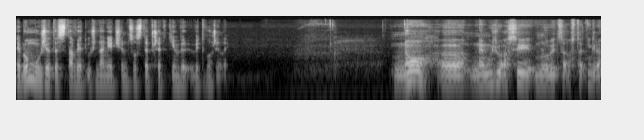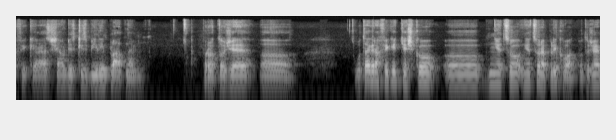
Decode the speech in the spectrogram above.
nebo můžete stavět už na něčem, co jste předtím vytvořili? No, eh, nemůžu asi mluvit za ostatní grafiky, ale já začínám vždycky s bílým plátnem protože uh, u té grafiky těžko uh, něco, něco replikovat, protože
